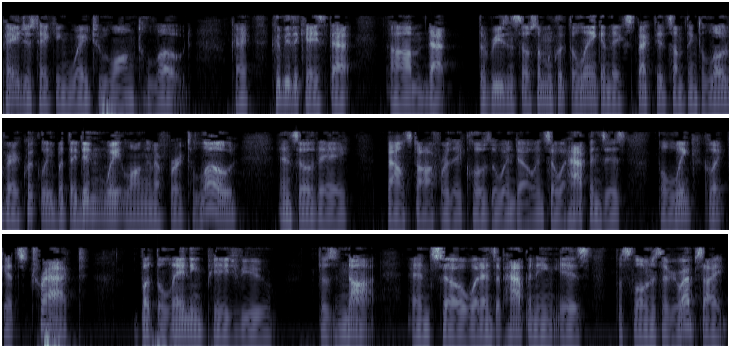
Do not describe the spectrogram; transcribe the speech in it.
page is taking way too long to load. Okay, could be the case that um, that the reason so someone clicked the link and they expected something to load very quickly, but they didn't wait long enough for it to load, and so they bounced off or they closed the window. And so what happens is the link click gets tracked, but the landing page view does not. And so what ends up happening is the slowness of your website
